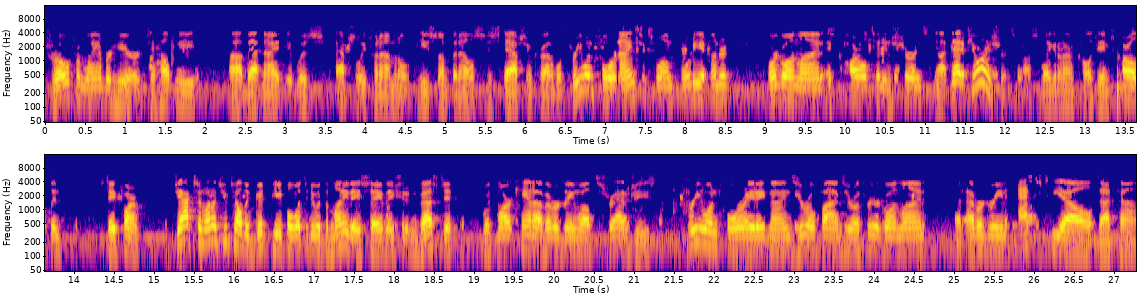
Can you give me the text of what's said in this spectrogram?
drove from Lambert here to help me uh, that night. It was absolutely phenomenal. He's something else. His staff's incredible. 314-961-4800 or go online at carltoninsurance.net. If your insurance costs a leg and an arm, call James Carlton, State Farm. Jackson, why don't you tell the good people what to do with the money they save? They should invest it with Mark Hannah of Evergreen Wealth Strategies. 314-889-0503 or go online at evergreenstl.com.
